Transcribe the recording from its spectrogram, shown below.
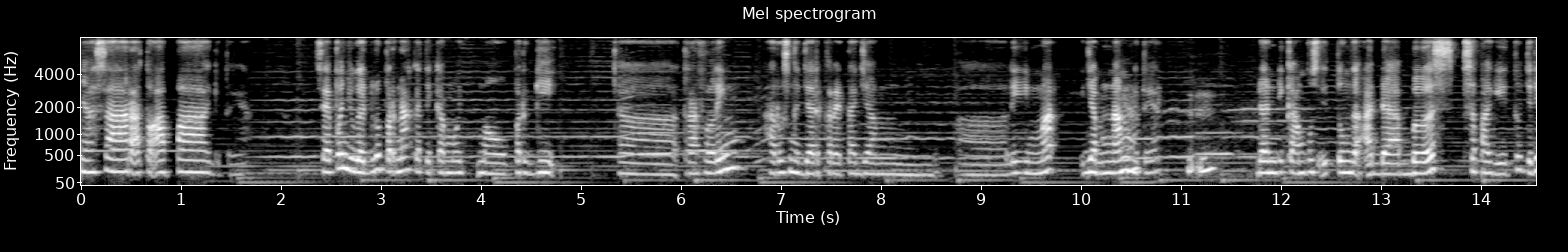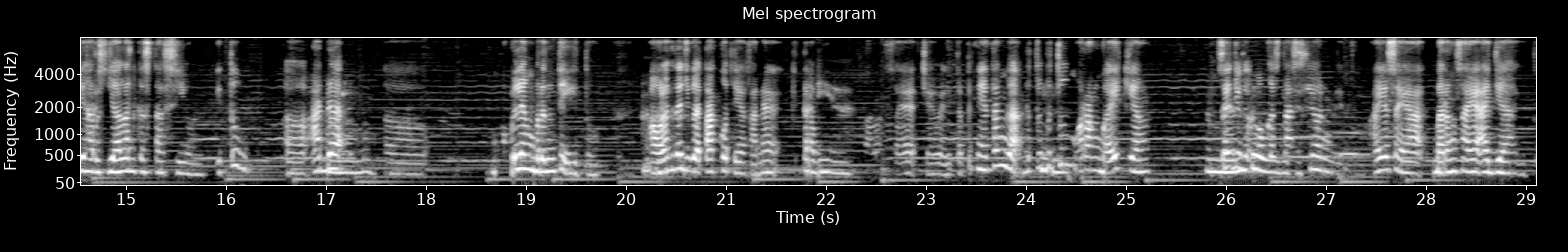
nyasar atau apa gitu ya. Saya pun juga dulu pernah ketika mau mau pergi uh, traveling harus ngejar kereta jam uh, eh, 5, jam 6 yeah. gitu ya. Mm -hmm. Dan di kampus itu nggak ada bus sepagi itu, jadi harus jalan ke stasiun. Itu uh, ada hmm. uh, mobil yang berhenti itu awalnya kita juga takut ya karena kita iya. saya cewek tapi ternyata nggak betul-betul hmm. orang baik yang Membantu, saya juga mau ke gitu. stasiun gitu. gitu ayo saya bareng saya aja gitu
